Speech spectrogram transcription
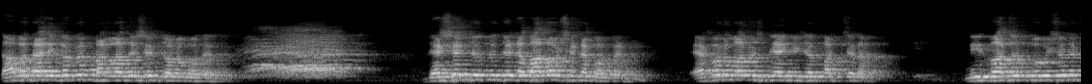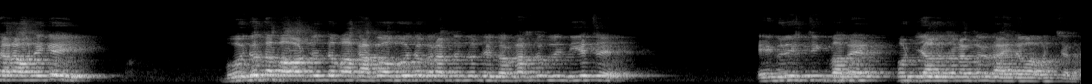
তাবেদারি করবেন বাংলাদেশের জনগণের। দেশের জন্য যেটা ভালো, সেটা করবেন। এখনও মানুষ ন্যায় বিচার পাচ্ছে না। নির্বাচন কমিশনে তারা অনেকেই বৈধতা পাওয়ার জন্য বা কাকে অবৈধ করার জন্য যে দরখাস্তগুলি দিয়েছে, এগুলি ঠিকভাবে পর্যালোচনা করে রায় দেওয়া হচ্ছে না।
